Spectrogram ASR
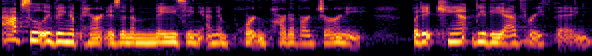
absolutely being a parent is an amazing and important part of our journey, but it can't be the everything.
